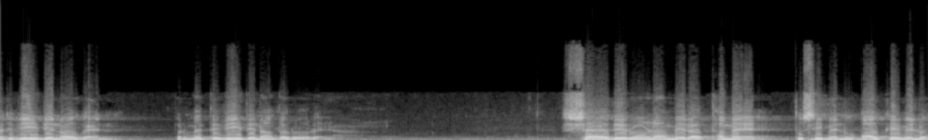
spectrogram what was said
ਅੱਜ 20 ਦਿਨ ਹੋ ਗਏ ਪਰ ਮੈਂ ਤੇ 20 ਦਿਨਾਂ ਤੋਂ ਰੋ ਰਿਹਾ ਸ਼ਾਇਦ ਇਹ ਰੋਣਾ ਮੇਰਾ ਥਮੈ ਤੁਸੀਂ ਮੈਨੂੰ ਆ ਕੇ ਮਿਲੋ,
